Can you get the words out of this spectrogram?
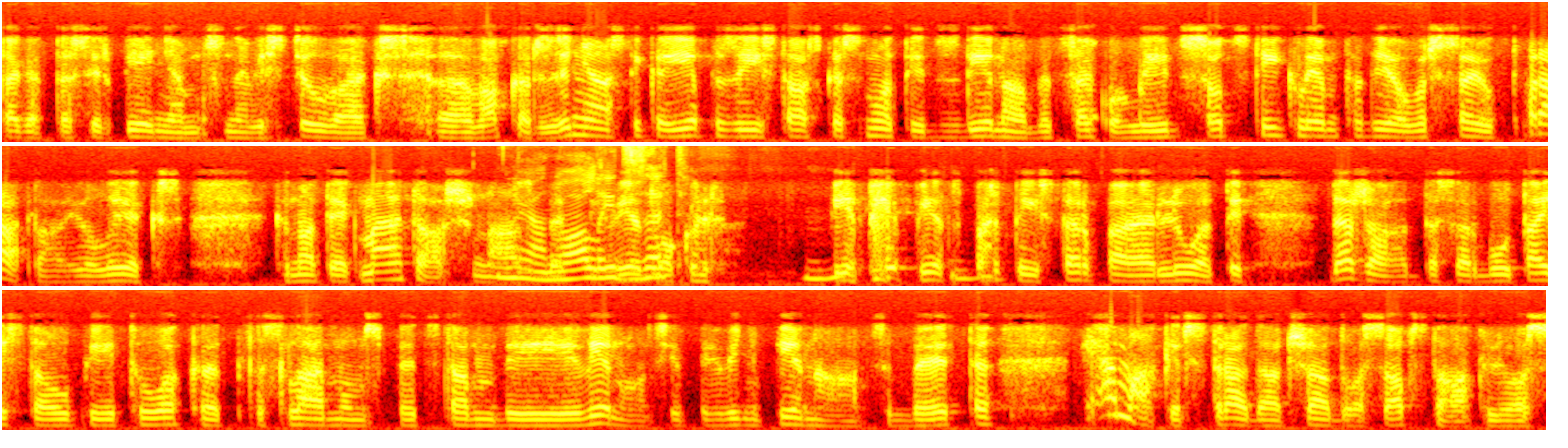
tagad tas ir pieņemts, nevis cilvēks uh, vakar ziņās tikai iepazīstās, kas noticis dienā, bet seko līdzi sociāliem tīkliem, tad jau var sajūt prātā, jo liekas, ka notiek mētāšanās. Jā, no līdz viedokļi. Pie, pie piecu partiju starpā ir ļoti dažādi. Tas varbūt aiztaupīja to, ka tas lēmums pēc tam bija vienots, ja pie viņa pienāca. Bet eh, jāmāk ir strādāt šādos apstākļos,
